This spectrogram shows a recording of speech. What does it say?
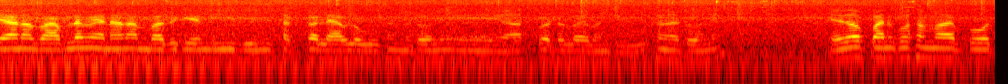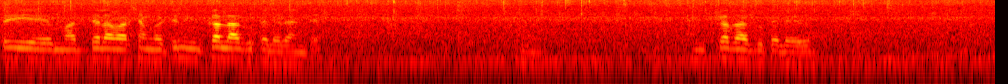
ఏమైనా ప్రాబ్లం ఏమైనా బతికేంది? దీన్ని చక్కగా ల్యాబ్లో కూర్చున్నటోని హాస్పిటల్లో మంచి కూర్చున్నటోని ఏదో పని కోసం పోతే ఈ మధ్యలో వర్షం కొట్టింది ఇంకా తగ్గుతలేదు అంటే ఇంకా తగ్గుతలేదు.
